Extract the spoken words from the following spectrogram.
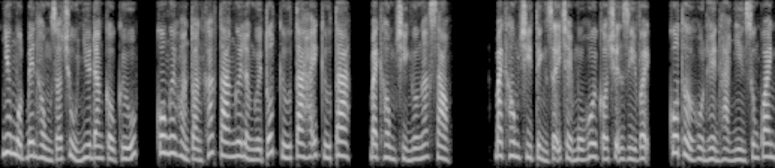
Nhưng một bên hồng giáo chủ như đang cầu cứu, cô ngươi hoàn toàn khác ta, ngươi là người tốt cứu ta, hãy cứu ta. Bạch hồng chỉ ngơ ngác sao? Bạch hồng chỉ tỉnh dậy chảy mồ hôi, có chuyện gì vậy? Cô thở hổn hển hả nhìn xung quanh,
